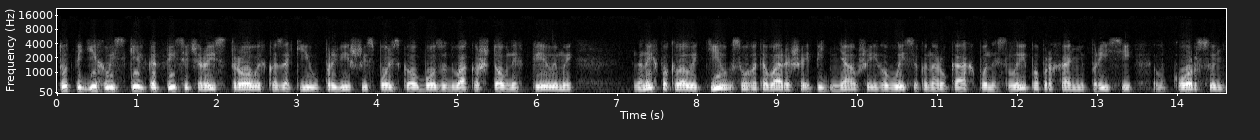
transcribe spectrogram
Тут під'їхались кілька тисяч реєстрових козаків, привізши з польського обозу два коштовних килими. На них поклали тіло свого товариша і, піднявши його високо на руках, понесли по проханню Прісі в Корсунь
